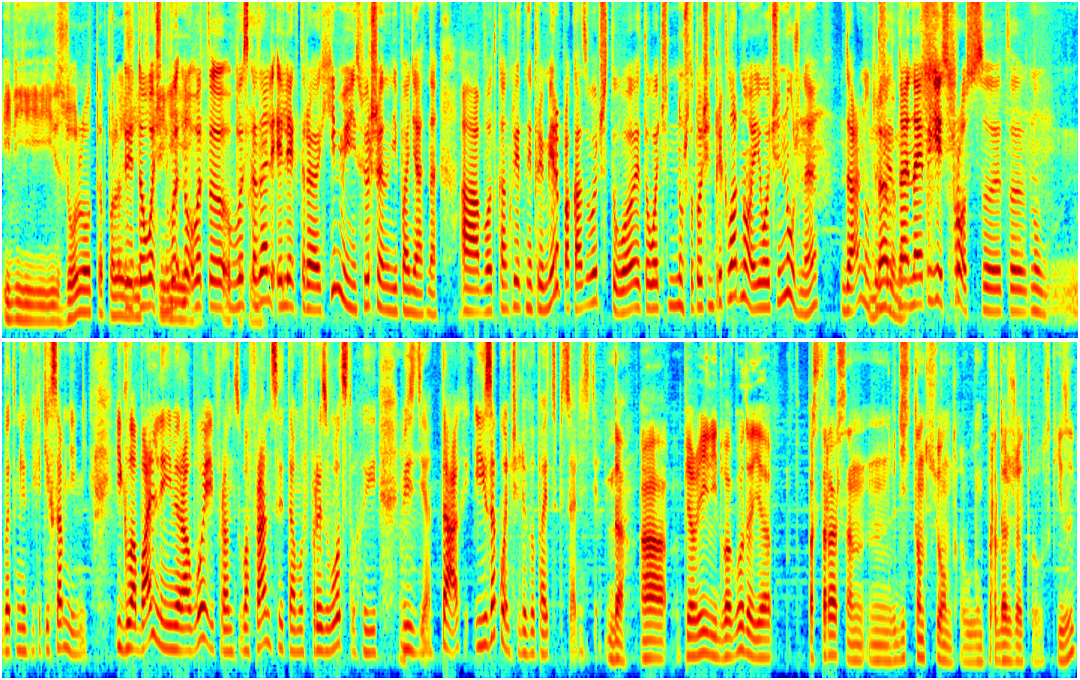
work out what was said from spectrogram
или золото положить. Это очень... вы- или ну, вот э, вот вы такое. сказали электрохимию, совершенно непонятно. А вот конкретные примеры показывают, что это очень, ну, что-то очень прикладное и очень нужное. Да, ну, то Да, есть да, на, да. на это есть спрос, это, ну, в этом нет никаких сомнений. И глобальный, и мировой, и Франц- во Франции, там, и в производствах, и везде. Так, и закончили вы по этой специальности. Да, а первые или два года я постарался в дистанционно продолжать русский язык.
